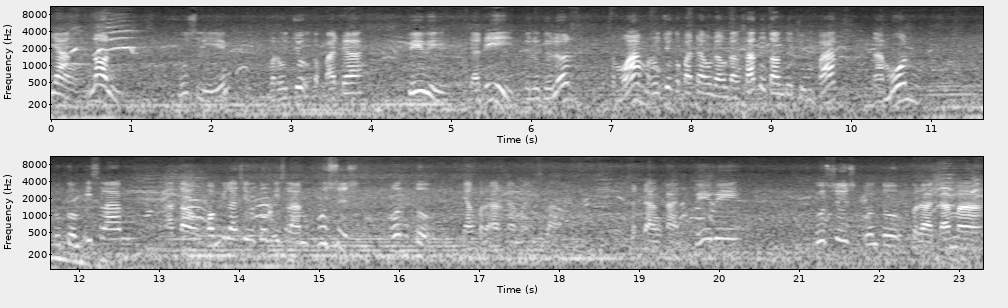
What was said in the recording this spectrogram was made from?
yang non muslim merujuk kepada BW. Jadi dulur-dulur semua merujuk kepada Undang-Undang 1 tahun 74 namun hukum Islam atau kompilasi hukum Islam khusus untuk yang beragama Islam. Sedangkan BW khusus untuk beragama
